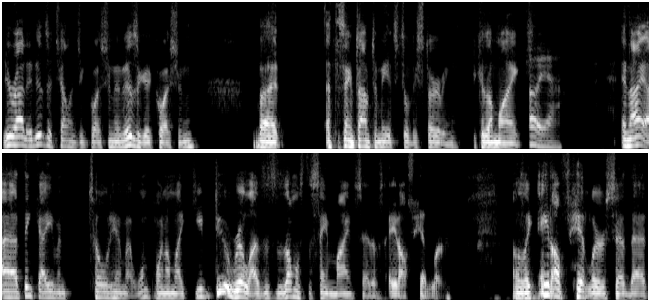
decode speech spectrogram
you're right. It is a challenging question. It is a good question. But at the same time, to me, it's still disturbing because I'm like, oh, yeah. And I, I think I even told him at one point, I'm like, you do realize this is almost the same mindset as Adolf Hitler. I was like, mm-hmm. Adolf Hitler said that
